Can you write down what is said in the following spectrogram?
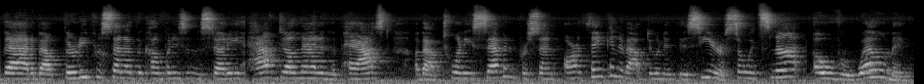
that about 30% of the companies in the study have done that in the past. About 27% are thinking about doing it this year. So it's not overwhelming.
